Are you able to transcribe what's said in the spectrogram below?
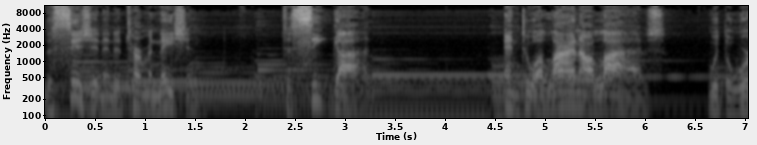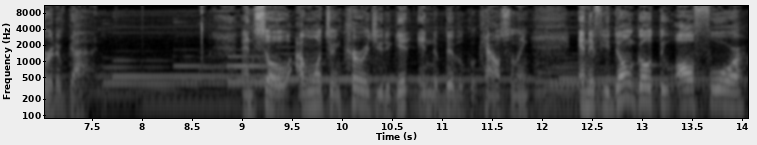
decision and determination to seek God and to align our lives with the Word of God. And so I want to encourage you to get into biblical counseling. And if you don't go through all four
